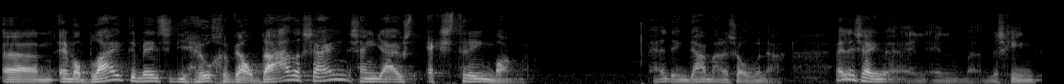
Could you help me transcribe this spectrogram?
Um, en wat blijkt, de mensen die heel gewelddadig zijn, zijn juist extreem bang. Denk daar maar eens over na. En, zijn, en, en misschien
